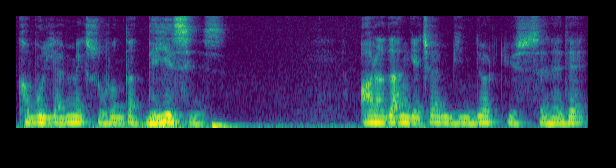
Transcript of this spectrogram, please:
kabullenmek zorunda değilsiniz. Aradan geçen 1400 senede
